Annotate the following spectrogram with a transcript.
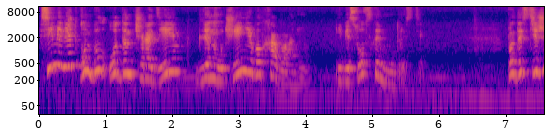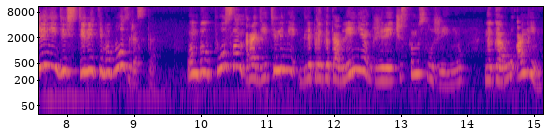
В семи лет он был отдан чародеям для научения волхованию, и бесовской мудрости. По достижении десятилетнего возраста он был послан родителями для приготовления к жреческому служению на гору Олимп,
